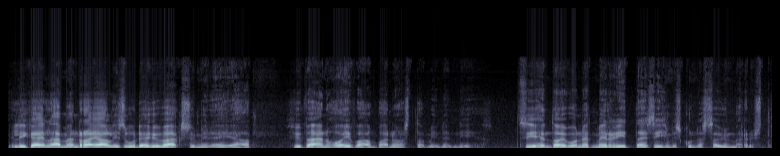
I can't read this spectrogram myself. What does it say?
Eli elämän rajallisuuden hyväksyminen ja hyvään hoivaan panostaminen, niin siihen toivon, että meillä riittäisi ihmiskunnassa ymmärrystä.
